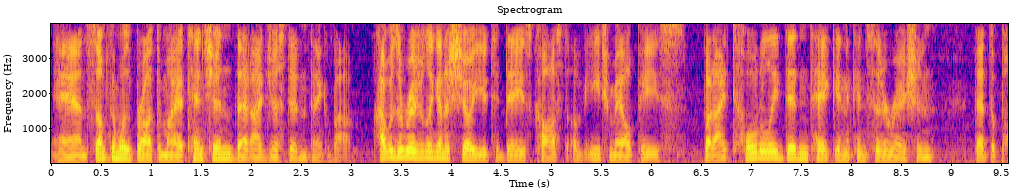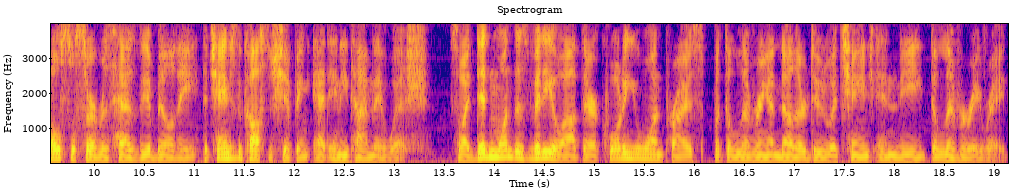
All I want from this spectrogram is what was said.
And something was brought to my attention that I just didn't think about. I was originally going to show you today's cost of each mail piece, but I totally didn't take into consideration that the Postal Service has the ability to change the cost of shipping at any time they wish. So I didn't want this video out there quoting you one price but delivering another due to a change in the delivery rate.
